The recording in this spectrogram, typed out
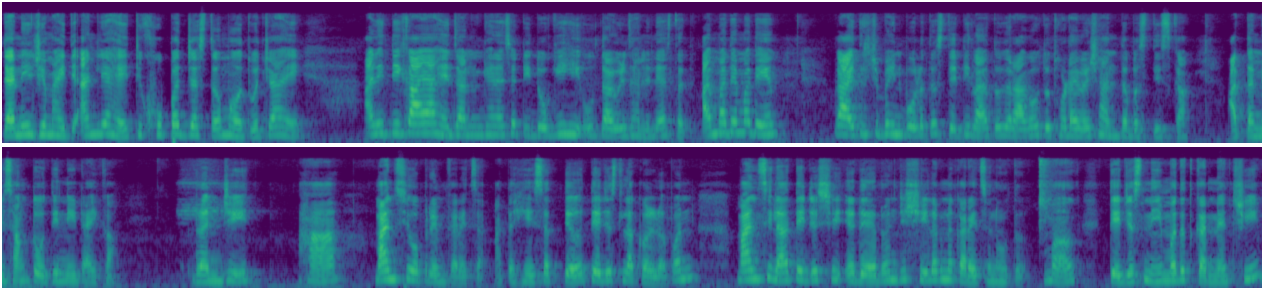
त्याने जी माहिती आणली आहे ती खूपच जास्त महत्त्वाची आहे. आणि ती काय आहे जाणून घेण्यासाठी दोघीही उतावीळ झालेले असतात. मध्ये मध्ये गायत्रीची बहीण बोलत असते तिला तो रागवतो थोडा वेळ शांत बसतीस का? आत्ता मी सांगतो ती नीट ऐका. रणजित हा मानसीवर प्रेम करायचा. आता हे सत्य तेजसला कळलं पण मानसीला तेजसशी रे- रणजितशी लग्न करायचं नव्हतं. मग तेजसने मदत करण्याची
